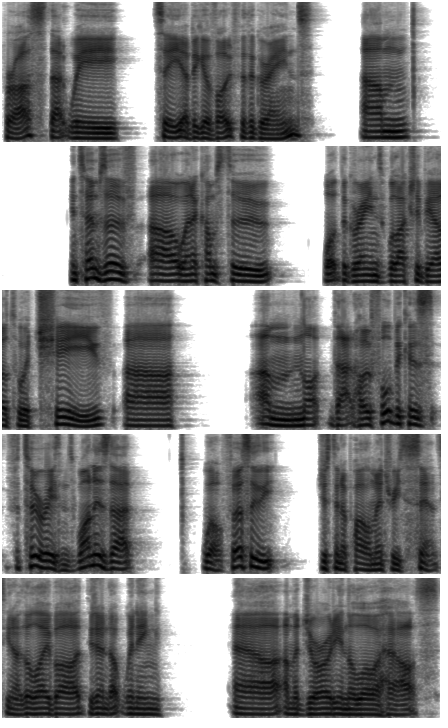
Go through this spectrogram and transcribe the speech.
for us that we see a bigger vote for the Greens. Um, in terms of uh, when it comes to what the Greens will actually be able to achieve, uh, I'm not that hopeful because for two reasons. One is that, well, firstly, just in a parliamentary sense, you know, the Labor did end up winning uh, a majority in the lower house.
